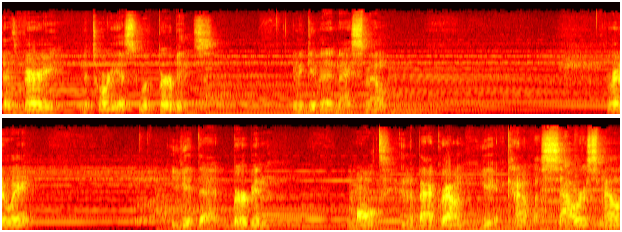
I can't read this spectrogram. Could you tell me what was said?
that's very notorious with bourbons. I'm gonna give it a nice smell. Right away, you get that bourbon malt in the background. You get kind of a sour smell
